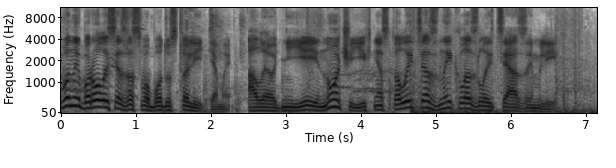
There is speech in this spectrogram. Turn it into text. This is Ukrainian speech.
Вони боролися за свободу століттями, але однієї ночі їхня столиця зникла з лиця землі.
